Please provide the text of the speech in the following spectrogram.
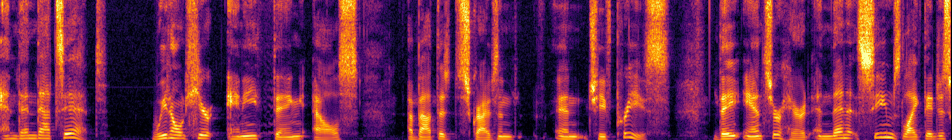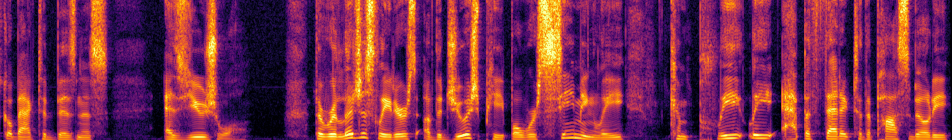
And then that's it. We don't hear anything else about the scribes and, and chief priests. They answer Herod, and then it seems like they just go back to business as usual. The religious leaders of the Jewish people were seemingly completely apathetic to the possibility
